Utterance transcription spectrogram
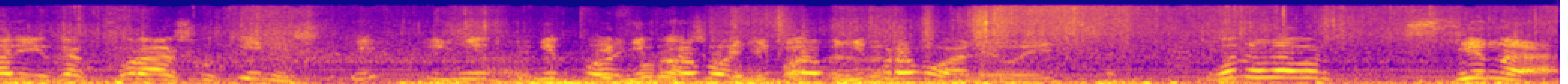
смотри, как фуражку кинешь и, и не, не, не не не не проваливается. Вот она вот стена.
